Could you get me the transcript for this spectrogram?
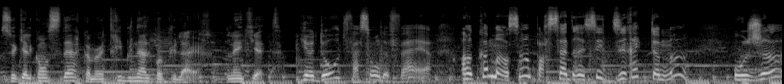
ce qu'elle considère comme un tribunal populaire l'inquiète. Il y a d'autres façons de faire, en commençant par s'adresser directement aux gens,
